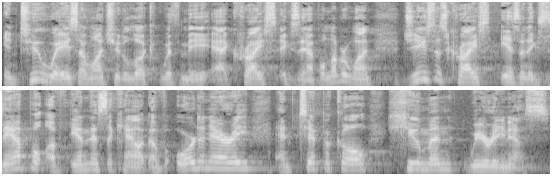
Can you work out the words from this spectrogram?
in two ways, I want you to look with me at Christ's example. Number one, Jesus Christ is an example of, in this account, of ordinary and typical human weariness.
